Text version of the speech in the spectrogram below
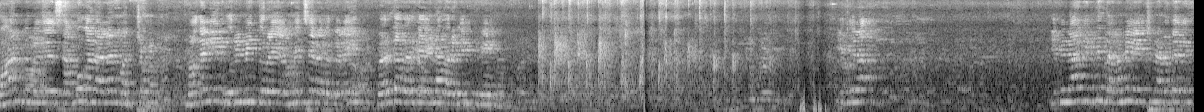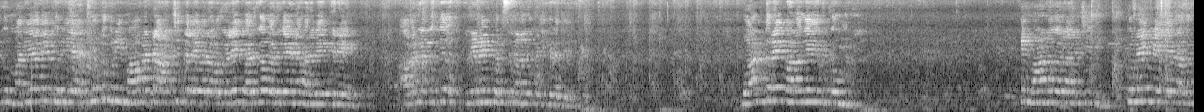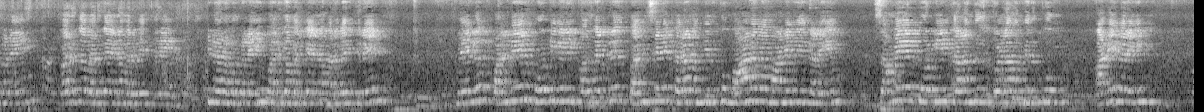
மாண்புமிகு சமூக நலன் மற்றும் மகளிர் உரிமைத்துறை அமைச்சர் அவர்களை வருக வருக என வரவேற்கிறேன். இவ்விழாவிற்கு தலைமையேற்று நடந்ததற்கு மரியாதைக்குரிய தூத்துக்குடி மாவட்ட ஆட்சித்தலைவர் அவர்களை வருக வருக என வரவேற்கிறேன். அவர்களுக்கு நினைவு பரிசு வழங்கப்படுகிறது. வான்துறை வழங்க இருக்கும் மாநகராட்சி துணை மேயர் அவர்களையும் வருக வருக என வரவேற்கிறேன் உறுப்பினர் அவர்களையும் வருக வருக என வரவேற்கிறேன் மேலும் பல்வேறு போட்டிகளில் பங்கேற்று பரிசினை பெற வந்திருக்கும் மாணவ மாணவியர்களையும் சமையல் போட்டியில் கலந்து கொள்ள வந்திருக்கும் அனைவரையும்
